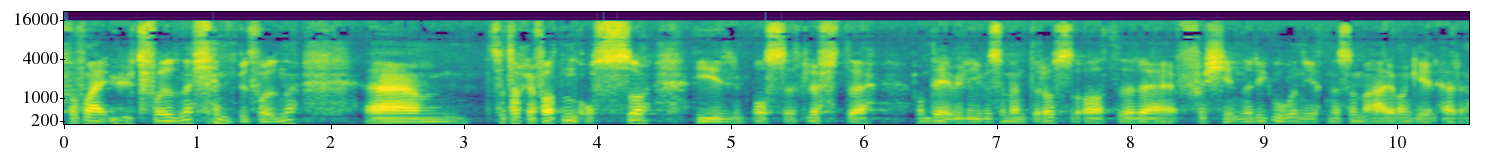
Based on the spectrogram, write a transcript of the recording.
for meg utfordrende, kjempeutfordrende, Um, så takker jeg for at den også gir oss et løfte om det evige livet som venter oss, og at dere forkynner de gode nyhetene som er evangeliet, Herre.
